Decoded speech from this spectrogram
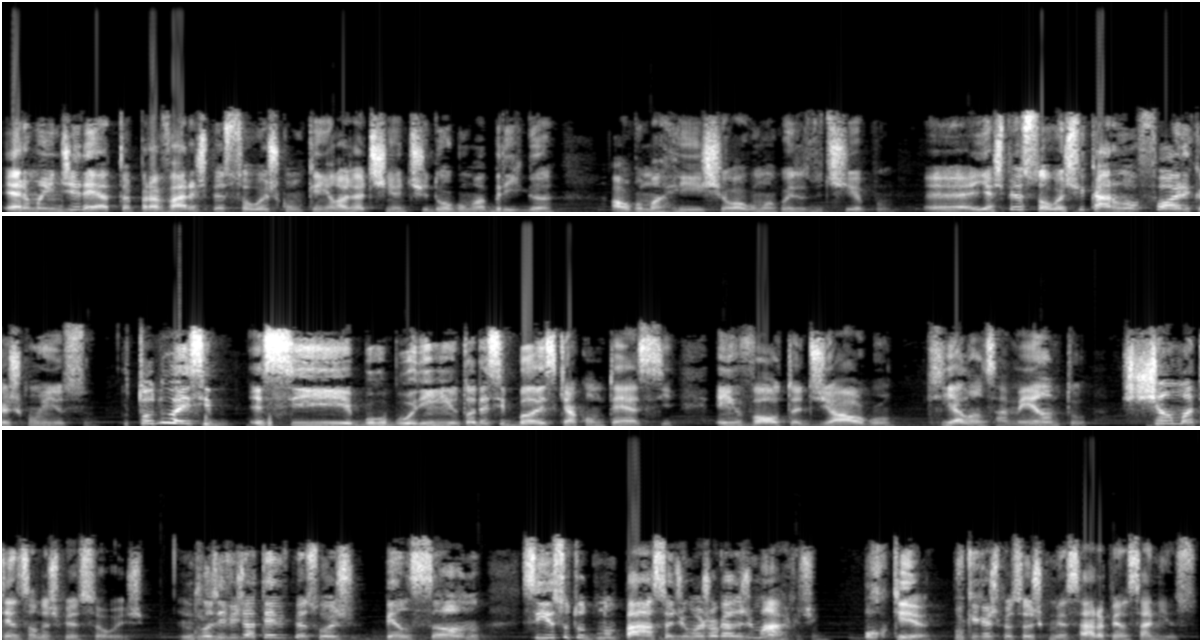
era uma indireta para várias pessoas com quem ela já tinha tido alguma briga, alguma rixa ou alguma coisa do tipo. É, e as pessoas ficaram eufóricas com isso. Todo esse, esse burburinho, todo esse buzz que acontece em volta de algo que é lançamento, chama a atenção das pessoas. Inclusive já teve pessoas pensando se isso tudo não passa de uma jogada de marketing. Por quê? Por que, que as pessoas começaram a pensar nisso?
